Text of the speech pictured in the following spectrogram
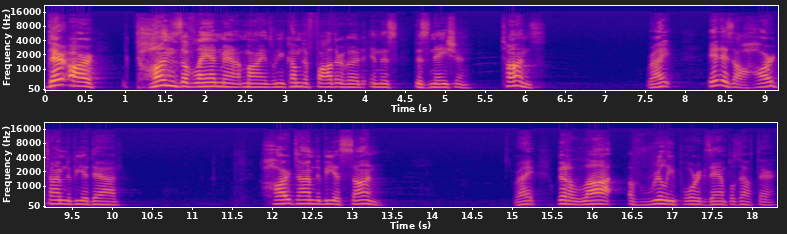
There are tons of landmines when you come to fatherhood in this, this nation. Tons. Right? It is a hard time to be a dad. Hard time to be a son right? We've got a lot of really poor examples out there.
